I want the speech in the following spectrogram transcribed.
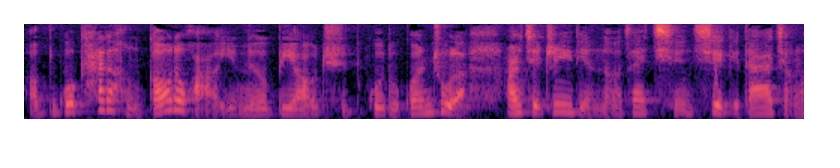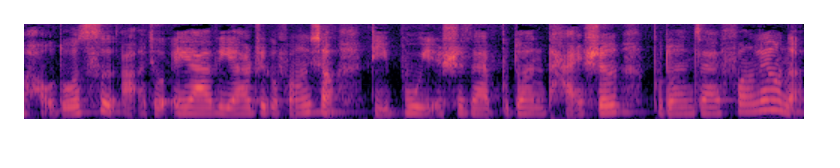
啊，不过开的很高的话，也没有必要去过度关注了。而且这一点呢，在前期也给大家讲了好多次啊，就 AR VR 这个方向底部也是在不断抬升，不断在放量的，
